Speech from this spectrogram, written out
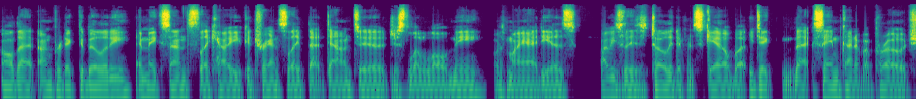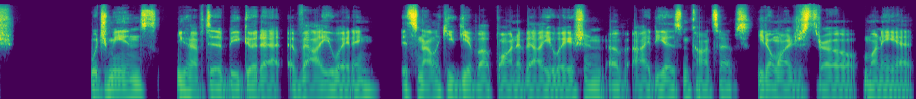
all that unpredictability, it makes sense like how you could translate that down to just little old me with my ideas. Obviously, it's a totally different scale, but you take that same kind of approach, which means you have to be good at evaluating. It's not like you give up on evaluation of ideas and concepts. You don't want to just throw money at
